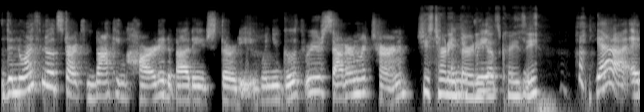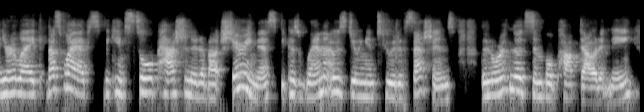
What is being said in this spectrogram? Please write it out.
the North Node starts knocking hard at about age 30. When you go through your Saturn return, she's turning 30. Feel, that's crazy. Yeah. And you're like, that's why I became so passionate about sharing this because when I was doing intuitive sessions, the North Node symbol popped out at me.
